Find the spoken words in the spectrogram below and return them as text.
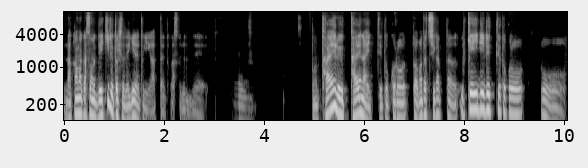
なかなかそのできる時とできない時があったりとかするんで、うん、耐える、耐えないっていうところとはまた違った、受け入れるっていうところを、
